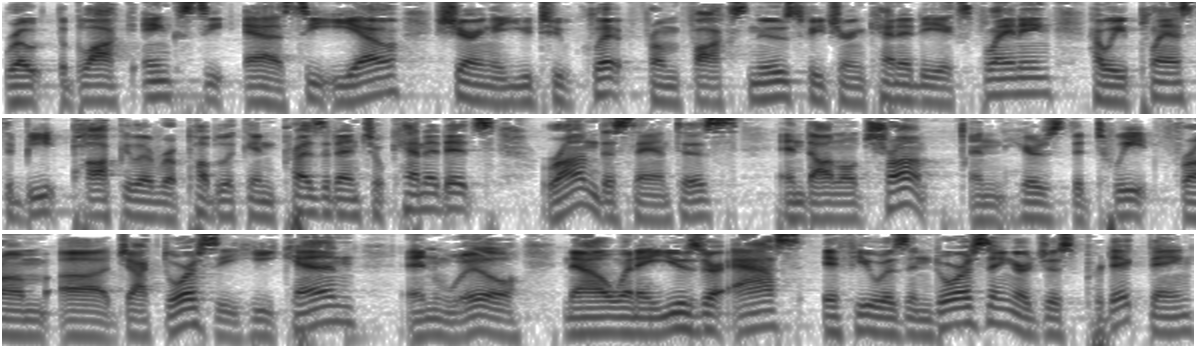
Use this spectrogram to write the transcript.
wrote the Block Inc. C- uh, CEO, sharing a YouTube clip from Fox News featuring Kennedy explaining how he plans to beat popular Republican presidential candidates Ron DeSantis and Donald Trump. And here's the tweet from uh, Jack Dorsey. He can and will. Now, when a user asked if he was endorsing or just predicting,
